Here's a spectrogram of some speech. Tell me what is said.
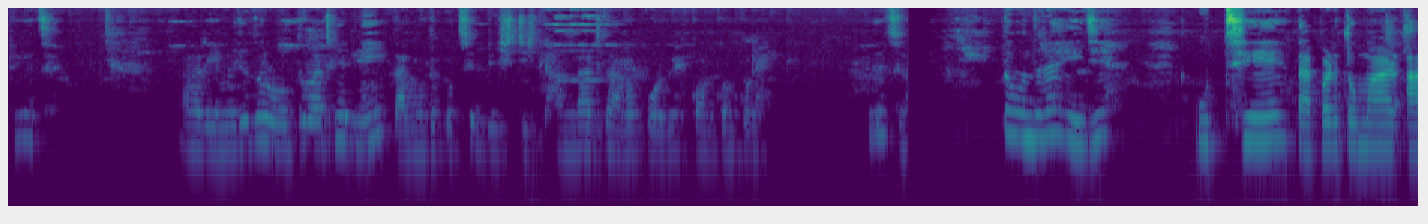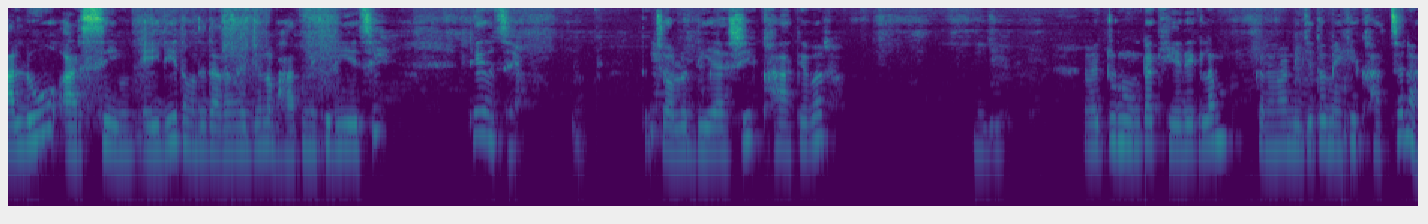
ঠিক আছে? আর এমনিতে তো রোদ্দুর আজকে নেই, তার মধ্যে পড়ছে বৃষ্টি। ঠান্ডা আজকে আরও পড়বে, কনকন করে। আছে তো বন্ধুরা, এই যে উচ্ছে, তারপরে তোমার আলু আর সিম। এই দিয়ে তোমাদের দাদাভাইয়ের জন্য ভাত মেখে দিয়েছি। ঠিক আছে? তো চলো দিয়ে আসি, খাক এবার। আমি একটু নুনটা খেয়ে দেখলাম, কেননা নিজে তো মেখে খাচ্ছে না,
